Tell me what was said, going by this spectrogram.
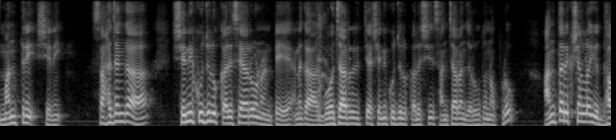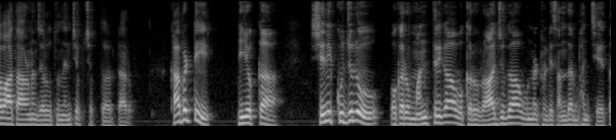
మంత్రి శని. సహజంగా శని కుజులు కలిశారు అని అంటే అనగా గోచారరీత్యా శని కుజులు కలిసి సంచారం జరుగుతున్నప్పుడు అంతరిక్షంలో యుద్ధ వాతావరణం జరుగుతుందని చెప్పి చెప్తుంటారు. కాబట్టి ఈ యొక్క శని కుజులు ఒకరు మంత్రిగా ఒకరు రాజుగా ఉన్నటువంటి సందర్భం చేత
